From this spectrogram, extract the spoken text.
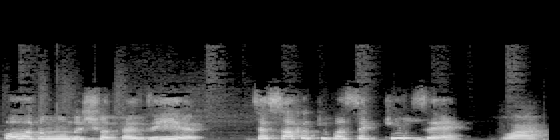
porra do mundo de fantasia, você soca o que você quiser lá.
